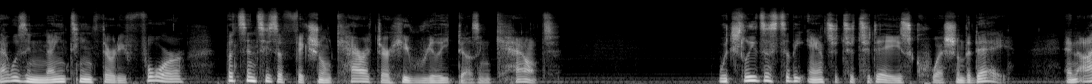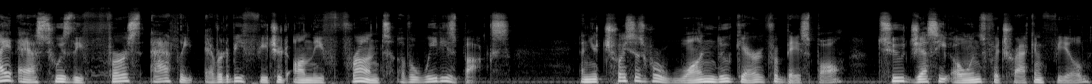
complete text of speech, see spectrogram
That was in 1934, but since he's a fictional character, he really doesn't count. Which leads us to the answer to today's question of the day. And I had asked who is the first athlete ever to be featured on the front of a Wheaties box. And your choices were 1. Lou Gehrig for baseball, 2. Jesse Owens for track and field,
